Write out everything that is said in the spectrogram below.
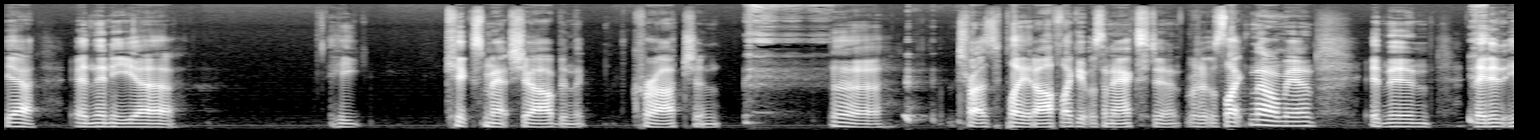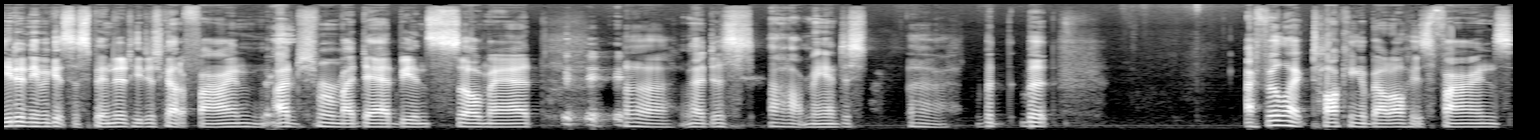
Yeah, and then he uh, he kicks Matt Schaub in the crotch, and uh, tries to play it off like it was an accident, but it was like, no, man. And then they didn't. He didn't even get suspended. He just got a fine. I just remember my dad being so mad. Uh, I just, oh man, just. Uh, but but I feel like talking about all his fines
